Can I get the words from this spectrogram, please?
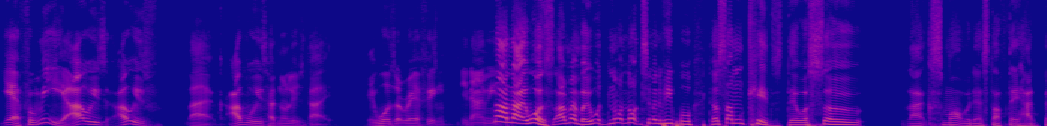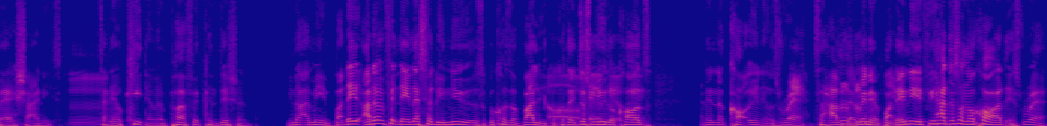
Yeah, for me, I always, I always like, I've always had knowledge that it was a rare thing. You know what I mean? No, no, it was. I remember it was not not too many people. There were some kids. They were so like smart with their stuff. They had bare shinies, Mm. so they'll keep them in perfect condition. You know what I mean? But they, I don't think they necessarily knew it was because of value because Oh, they just okay, knew okay, the okay. cards, and in the cartoon it was rare to have them in it. But Yeah. they knew if you had this on the card, it's rare.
